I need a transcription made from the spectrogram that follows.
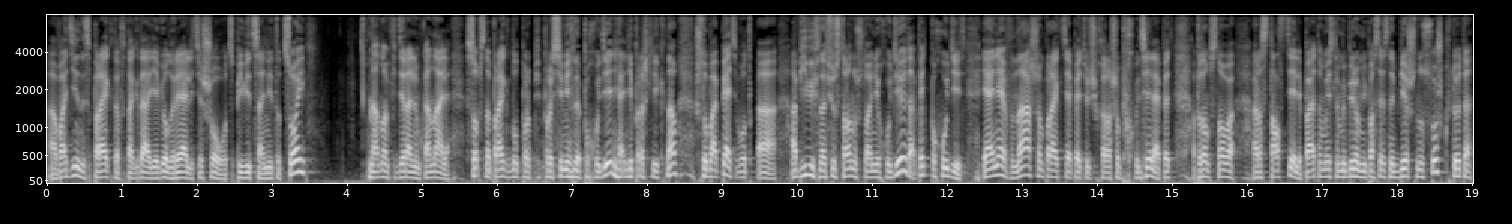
э, в один из проектов, тогда я вел реалити-шоу вот с певицей Анита Цой, на одном федеральном канале. Собственно, проект был про, про семейное похудение. Они прошли к нам, чтобы опять, вот а, объявив на всю страну, что они худеют, опять похудеть. И они в нашем проекте опять очень хорошо похудели, опять, а потом снова растолстели. Поэтому, если мы берем непосредственно бешеную сушку, то это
